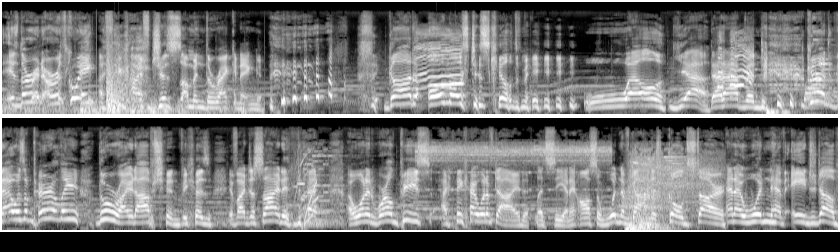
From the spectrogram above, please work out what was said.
Is there an earthquake? I think I've just summoned the reckoning. God ah! almost just killed me. well, yeah, that happened. Good, that was apparently the right option because if I decided that I wanted world peace, I think I would have died. Let's see, and I also wouldn't have gotten this gold star and I wouldn't have aged up.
